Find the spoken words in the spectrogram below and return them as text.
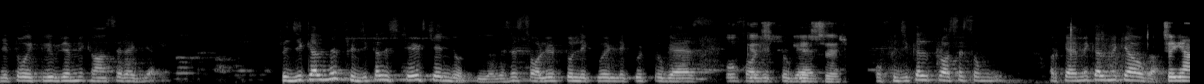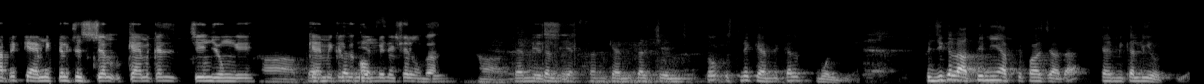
नहीं तो इक्विलिब्रियम ही कहाँ से रह गया? फ़िज़िकल में फ़िज़िकल स्टेट चेंज होती है। जैसे solid to liquid liquid to gas solid to gas वो फ़िज़िकल प्रोसेस होंगी। और केमिकल में क्या होगा? सर यहाँ पे केमिकल सिस्टम केमिकल चेंज होंगे। हाँ केमिकल का कॉम्बिनेशन होगा। हाँ केमिकल रिएक्शन केमिकल चेंज तो इसलिए केमिकल बोल दिया। फ़िज़िकल आती नहीं है आपके पास ज़्यादा केमिकल ही होती है।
